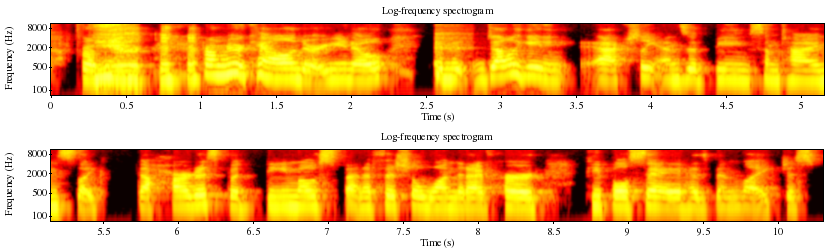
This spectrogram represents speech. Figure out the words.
from your from your calendar you know? And delegating actually ends up being sometimes like the hardest but the most beneficial one that i've heard people say has been like just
